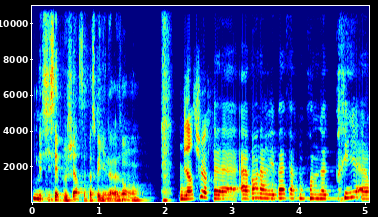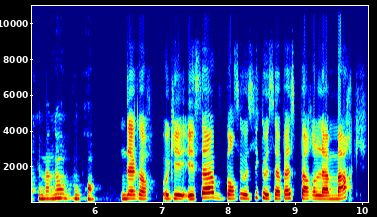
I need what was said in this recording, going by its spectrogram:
Mais si c'est plus cher, c'est parce qu'il y a une raison. hein. Bien sûr. Euh, avant, on n'arrivait pas à faire comprendre notre prix, alors que maintenant, on le comprend. D'accord, OK et ça, vous pensez aussi que ça passe par la marque?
